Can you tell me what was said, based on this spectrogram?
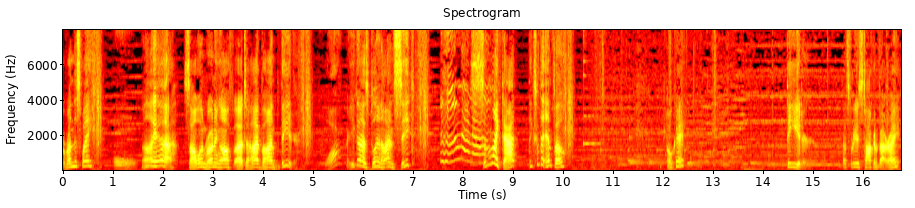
run this way? Oh. Oh yeah. Saw one running off uh, to hide behind the theater. What? Are you guys playing hide and seek? Something like that. Thanks for the info. Okay. Theater. That's what he was talking about, right?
